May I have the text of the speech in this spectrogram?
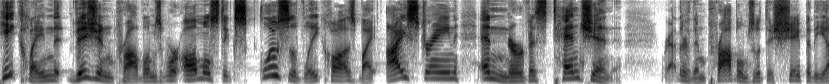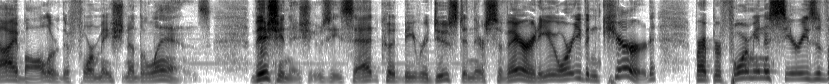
He claimed that vision problems were almost exclusively caused by eye strain and nervous tension, rather than problems with the shape of the eyeball or the formation of the lens. Vision issues, he said, could be reduced in their severity or even cured by performing a series of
